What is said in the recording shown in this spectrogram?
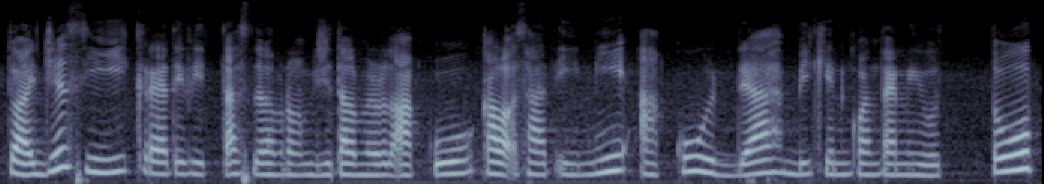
itu aja sih kreativitas dalam ruang digital menurut aku. Kalau saat ini aku udah bikin konten YouTube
